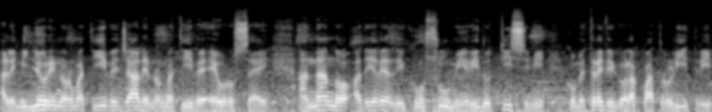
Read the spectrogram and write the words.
alle migliori normative, già alle normative Euro 6, andando ad avere dei consumi ridottissimi come 3,4 litri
